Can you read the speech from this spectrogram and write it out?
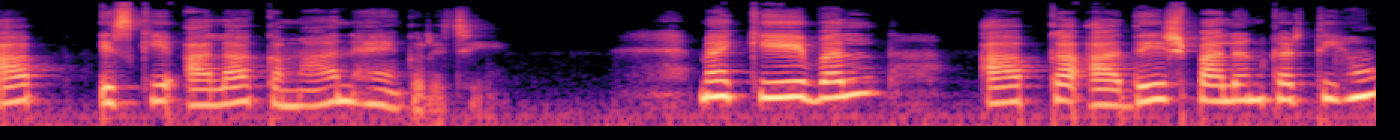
आप इसके आला कमान हैं गुरु जी मैं केवल आपका आदेश पालन करती हूँ।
